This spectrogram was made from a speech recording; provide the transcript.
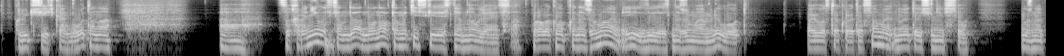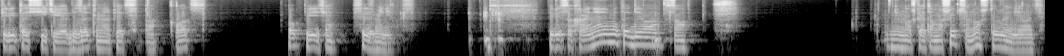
включить. Как бы вот она э, сохранилась там, да, но она автоматически здесь не обновляется. Правой кнопкой нажимаем и здесь нажимаем Reload. Появилось такое то самое, но это еще не все. Нужно перетащить ее обязательно опять сюда. Клац. Оп, видите, все изменилось. Пересохраняем это дело. Все. Немножко я там ошибся, но что же делать?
